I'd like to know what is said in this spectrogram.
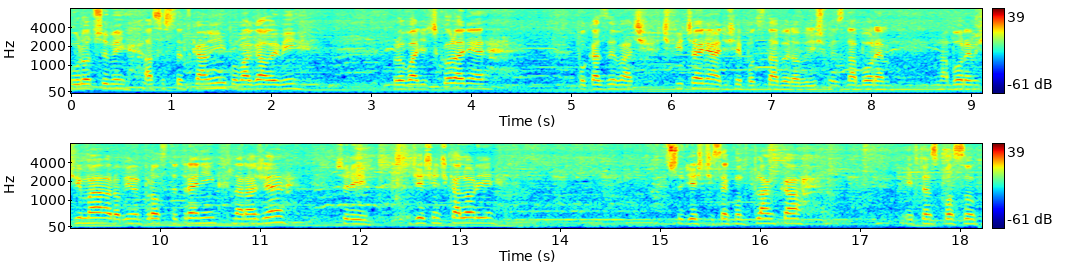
uroczymi asystentkami, pomagały mi prowadzić szkolenie, pokazywać ćwiczenia, dzisiaj podstawy robiliśmy z naborem, naborem zima, robimy prosty trening na razie, czyli 10 kalorii, 30 sekund planka i w ten sposób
